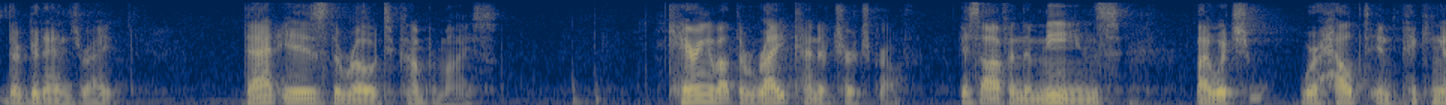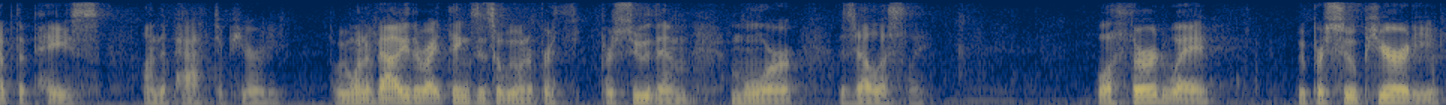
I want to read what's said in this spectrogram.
they're good ends, right? That is the road to compromise. Caring about the right kind of church growth is often the means by which we're helped in picking up the pace on the path to purity. We want to value the right things, and so we want to pursue them more zealously. Well, a third way we pursue purity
